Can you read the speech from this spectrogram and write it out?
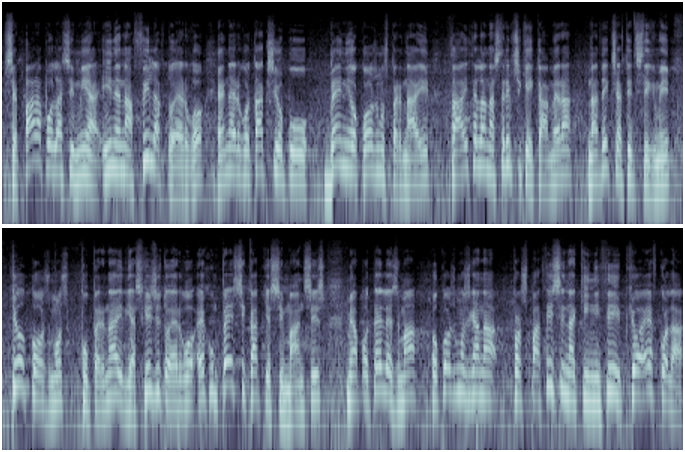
σε πάρα πάρα πολλά σημεία είναι ένα φύλακτο έργο, ένα εργοτάξιο που μπαίνει ο κόσμος, περνάει. Θα ήθελα να στρίψει και η κάμερα, να δείξει αυτή τη στιγμή και ο κόσμος που περνάει, διασχίζει το έργο, έχουν πέσει κάποιες σημάνσεις με αποτέλεσμα ο κόσμος για να προσπαθήσει να κινηθεί πιο εύκολα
